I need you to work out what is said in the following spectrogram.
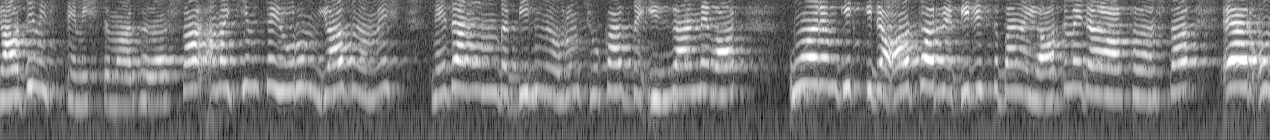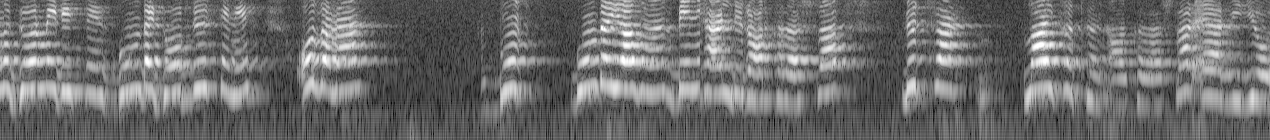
yardım istemiştim arkadaşlar ama kimse yorum yazmamış. Neden onu da bilmiyorum. Çok az da izlenme var. Umarım gitgide artar ve birisi bana yardım eder arkadaşlar. Eğer onu görmediyseniz, bunu da gördüyseniz o zaman bu, bunu da yazmanız beni yeterlidir arkadaşlar. Lütfen like atın arkadaşlar. Eğer video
